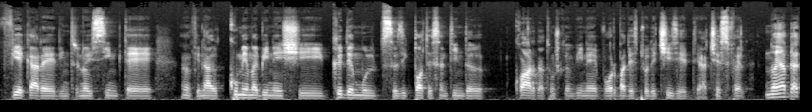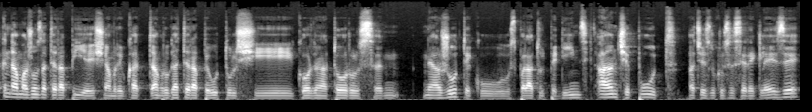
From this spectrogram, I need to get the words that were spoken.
fiecare dintre noi simte în final cum e mai bine și cât de mult, să zic, poate să întindă coardă atunci când vine vorba despre o decizie de acest fel. Noi abia când am ajuns la terapie și am rugat, am rugat terapeutul și coordonatorul să ne ajute cu spălatul pe dinți, a început acest lucru să se regleze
